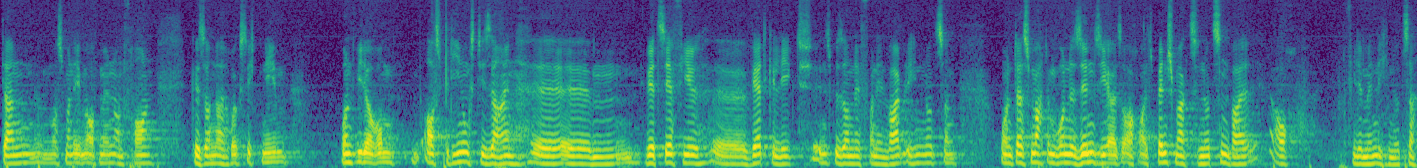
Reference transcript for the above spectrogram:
dann muss man eben auf Männer und Frauen gesondert Rücksicht nehmen. Und wiederum aufs Bedienungsdesign äh, ähm, wird sehr viel äh, Wert gelegt, insbesondere von den weiblichen Nutzern. Und das macht im Grunde Sinn, sie also auch als Benchmark zu nutzen, weil auch viele männliche Nutzer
